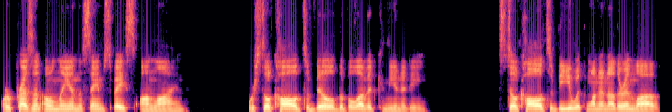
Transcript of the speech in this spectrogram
or present only in the same space online, we're still called to build the beloved community, still called to be with one another in love,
